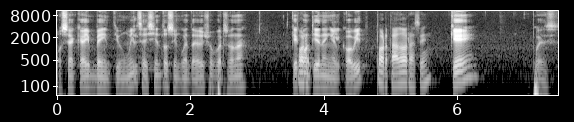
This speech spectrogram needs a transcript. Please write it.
O sea que hay 21.658 personas que contienen el COVID. Portadoras, ¿sí? Que pues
